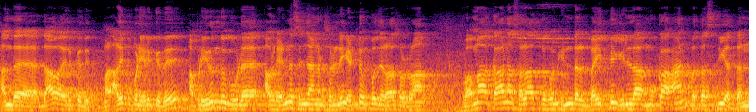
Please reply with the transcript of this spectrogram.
அந்த தாவா இருக்குது ம- அழைப்பு பணி இருக்குது. அப்படி இருந்தும் கூட அவர்கள் என்ன செஞ்சாங்கன்னு சொல்லி எட்டு முப்பது நல்லா சொல்கிறான் வமா கான சலாத்துகும் இந்தல் பைத்து இல்லா முகான் வ தஸ்தியத்தன்.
